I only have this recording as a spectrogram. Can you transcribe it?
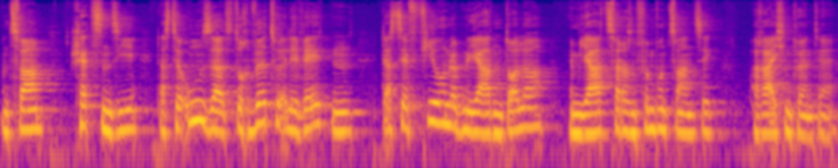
Und zwar schätzen sie, dass der Umsatz durch virtuelle Welten, dass er 400 Milliarden Dollar im Jahr 2025 erreichen könnte.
